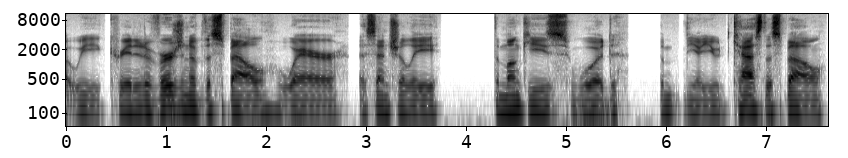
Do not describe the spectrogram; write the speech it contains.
uh, we created a version of the spell where essentially the monkeys would you know you'd cast the spell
